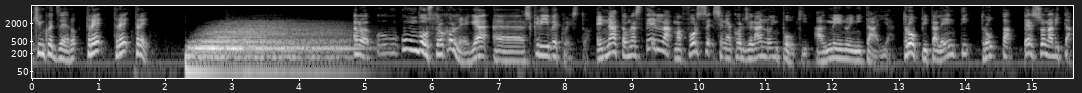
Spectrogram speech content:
050 333. Allora, un vostro collega eh, scrive questo. È nata una stella, ma forse se ne accorgeranno in pochi, almeno in Italia. Troppi talenti, troppa personalità.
